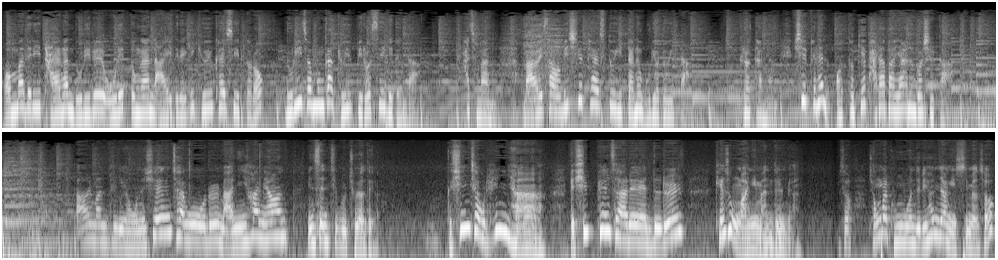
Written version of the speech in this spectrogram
엄마들이 다양한 놀이를 오랫동안 아이들에게 교육할 수 있도록 놀이 전문가 교육비로 쓰이게 된다. 하지만 마을 사업이 실패할 수도 있다는 우려도 있다. 그렇다면 실패는 어떻게 바라봐야 하는 것일까? 마을 만들기 경우는 시행착오를 많이 하면 인센티브를 줘야 돼요. 그 시행착오를 했냐, 그러니까 실패 사례들을 계속 많이 만들면. 그래서 정말 공무원들이 현장에 있으면서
